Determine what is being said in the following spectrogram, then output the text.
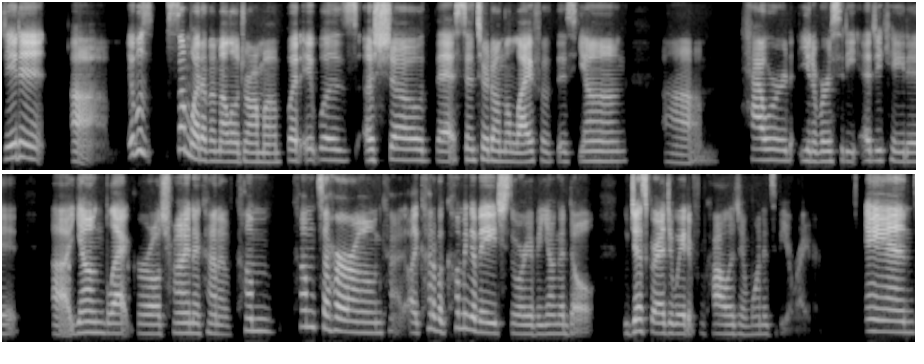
didn't um it was somewhat of a melodrama, but it was a show that centered on the life of this young um, Howard University educated uh, young black girl trying to kind of come come to her own kind of, like kind of a coming of age story of a young adult who just graduated from college and wanted to be a writer. And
